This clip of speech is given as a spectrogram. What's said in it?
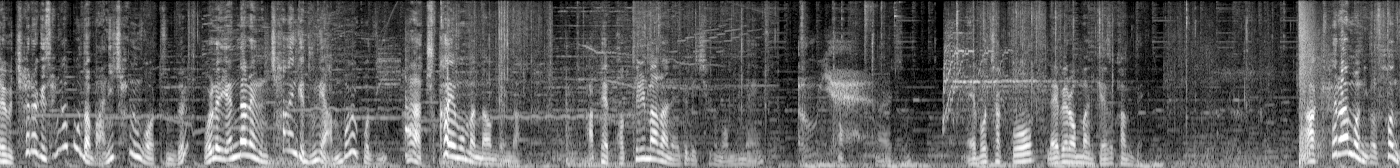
야 이거 체력이 생각보다 많이 차는 것 같은데? 원래 옛날에는 차는 게 눈에 안 보였거든. 하나 축하 에모만 나오면 된다. 앞에 버틸만한 애들이 지금 없네. 어, 알겠어 에보 찾고 레벨업만 계속하면 돼아 캐라몬 이거 선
